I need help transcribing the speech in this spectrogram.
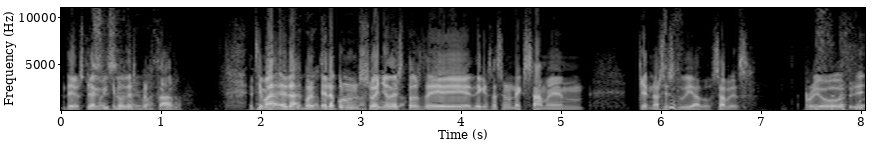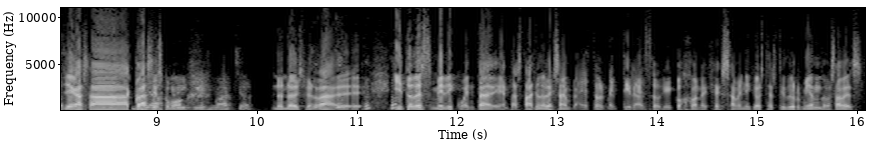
De hostia, que me Sí, quiero sí, me despertar. imagino. Encima era, era con un sueño de estos de, de que estás en un examen que no has estudiado, ¿sabes? Rollo, eh, llegas a clase y es Vaya como, no, no, es verdad. eh, Y entonces me di cuenta, mientras estaba haciendo el examen, esto es mentira, esto, ¿qué cojones? ¿Qué examen y qué hostia? Estoy durmiendo, ¿sabes?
